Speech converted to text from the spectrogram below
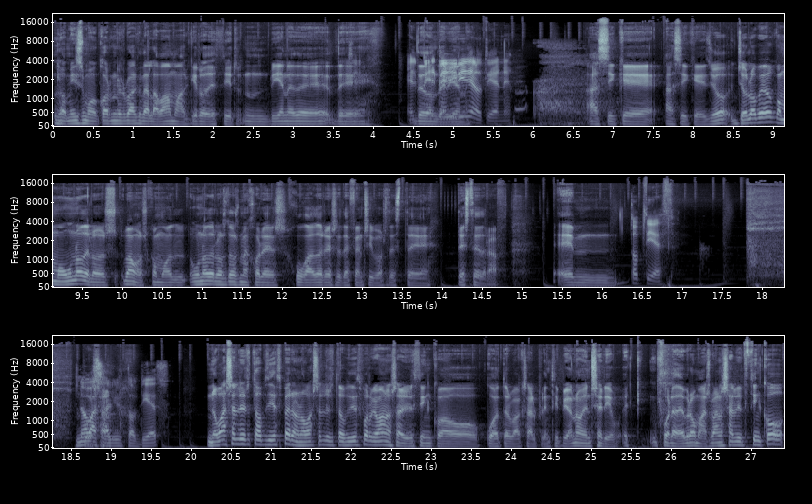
lo mismo, cornerback de Alabama, quiero decir, mm, viene de, de, el de pe- donde pedigree viene. ya lo tiene. Así que, así que yo, yo lo veo como uno de los, vamos, como uno de los dos mejores jugadores defensivos de este, de este draft. Em, Top 10. No va a Pues, salir top 10. No va a salir top 10, pero no va a salir top 10 porque van a salir 5 quarterbacks al principio. No, en serio, eh, fuera de bromas. Van a salir 5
